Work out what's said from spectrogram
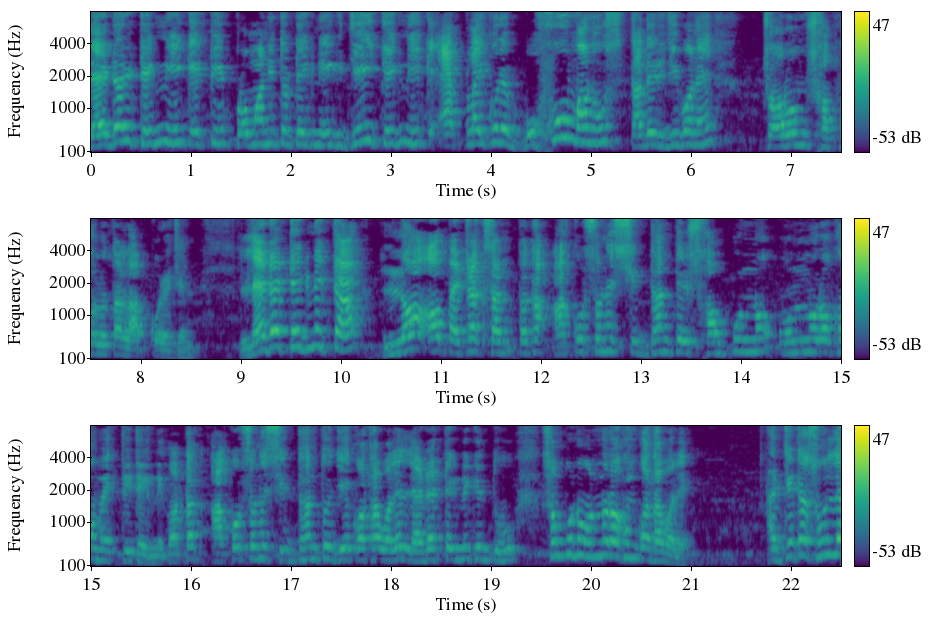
ল্যাডার টেকনিক একটি প্রমাণিত টেকনিক যেই টেকনিক অ্যাপ্লাই করে বহু মানুষ তাদের জীবনে চরম সফলতা লাভ করেছেন। ল্যাডার টেকনিকটা ল অফ অ্যাট্রাকশন তথা আকর্ষণের সিদ্ধান্তের সম্পূর্ণ অন্যরকম একটি টেকনিক অর্থাৎ আকর্ষণের সিদ্ধান্ত যে কথা বলে ল্যাডার টেকনিক কিন্তু সম্পূর্ণ অন্যরকম কথা বলে। আর যেটা শুনলে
